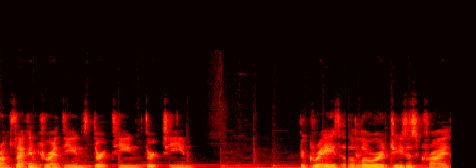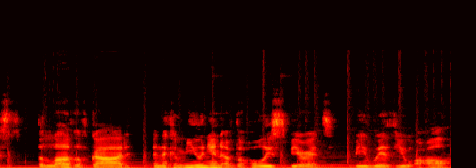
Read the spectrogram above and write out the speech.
From 2 Corinthians 13 13, The grace of the Lord Jesus Christ, the love of God, and the communion of the Holy Spirit be with you all.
